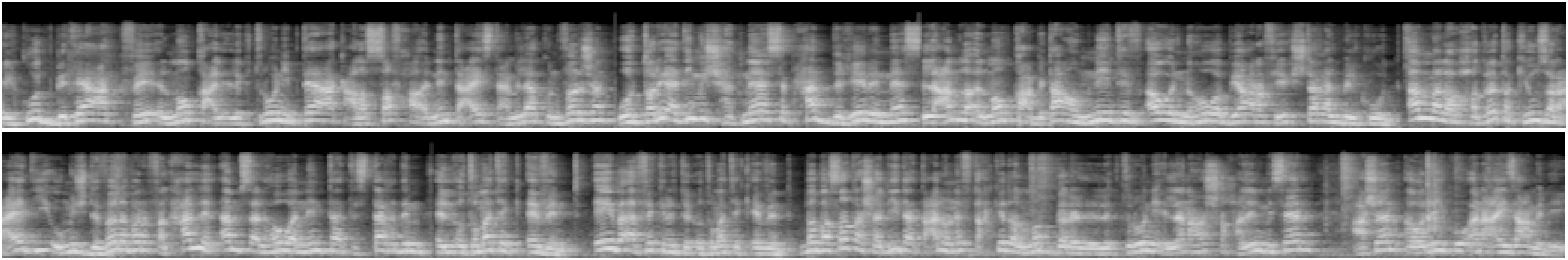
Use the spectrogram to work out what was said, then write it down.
الكود بتاعك في الموقع الإلكتروني بتاعك على الصفحة إن انت عايز تعملها conversion والطريقة دي مش هتناسب حد غير الناس اللي عاملة الموقع بتاعهم native أو إن هو بيعرف يشتغل بالكود. أما لو حضرتك user عادي ومش developer فالحل الأمثل هو إن أنت تستخدم ال automatic event. إيه بقى فكرة ال automatic event؟ ببساطة شديدة تعالوا نفتح كده المتجر الإلكتروني اللي أنا هشرح عليه المثال عشان أوريكم أنا عايز أعمل إيه.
